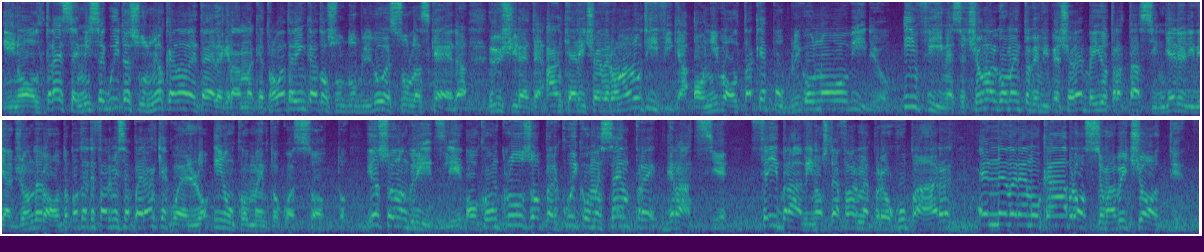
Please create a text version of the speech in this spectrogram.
Inoltre, se mi seguite sul mio canale Telegram, che trovate linkato sul doobly-doo e sulla scheda, riuscirete anche a ricevere una notifica ogni volta che pubblico un nuovo video. Infine, se c'è un argomento che vi piacerebbe io trattassi in Diario di Viaggio on the road, potete farmi sapere anche quello in un commento qua sotto. Io sono Grizzly, ho concluso, per cui come sempre grazie. Fei bravi, non stai a farmi preoccupare, e ne vedremo che alla prossima, picciotti!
